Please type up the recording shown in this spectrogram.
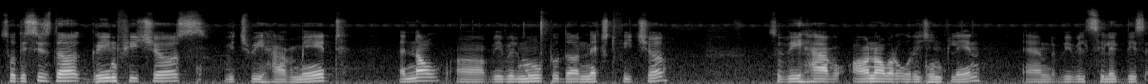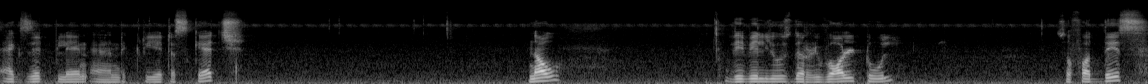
So this is the green features which we have made. And now uh, we will move to the next feature. So we have on our origin plane and we will select this exit plane and create a sketch now we will use the revolve tool. So for this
